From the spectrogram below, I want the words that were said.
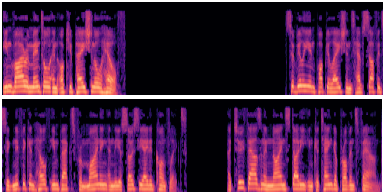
environmental and occupational health Civilian populations have suffered significant health impacts from mining and the associated conflicts. A 2009 study in Katanga province found,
